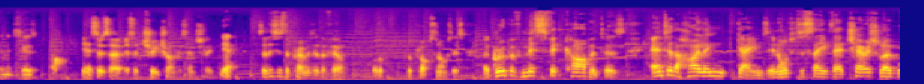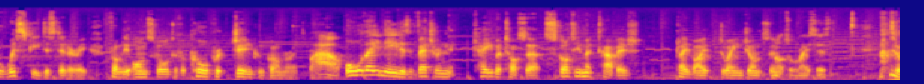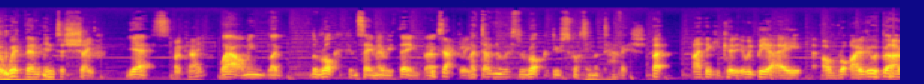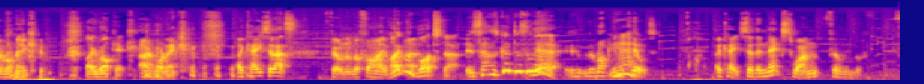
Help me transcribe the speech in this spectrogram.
And it just goes, Yeah, so it's a it's a tree trunk essentially. yeah. So this is the premise of the film, or the, the plot synopsis. A group of misfit carpenters enter the Highland Games in order to save their cherished local whiskey distillery from the onslaught of a corporate gin conglomerate. Wow. All they need is a veteran caber tosser Scotty McTavish, played by Dwayne Johnson, Not all racist. to whip them into shape. Yes. Okay? Wow. I mean, like The Rock can say everything, but Exactly. I don't know if The Rock could do Scotty McTavish. But I think he could. It would be a, a ro- it would be ironic. Ironic. Ironic. okay, so that's film number five. I would Uh, watch that. It sounds good, doesn't it? Yeah. The Rock in Yeah. the kilt. Okay, so the next one, film number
